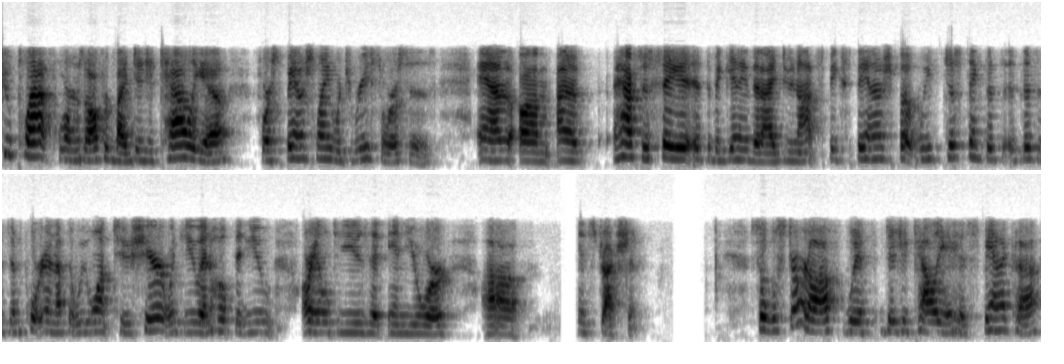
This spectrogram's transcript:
two platforms offered by Digitalia for Spanish language resources. And um, I have to say at the beginning that I do not speak Spanish, but we just think that this is important enough that we want to share it with you and hope that you are able to use it in your uh, instruction. So we'll start off with Digitalia Hispanica,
